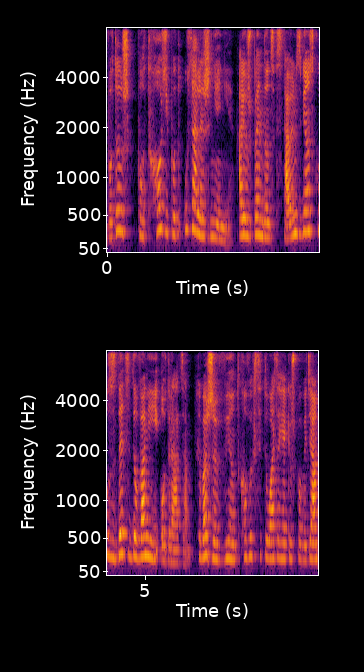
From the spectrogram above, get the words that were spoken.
bo to już podchodzi pod uzależnienie. A już będąc w stałym związku, zdecydowanie jej odradzam. Chyba, że w wyjątkowych sytuacjach, jak już powiedziałam,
